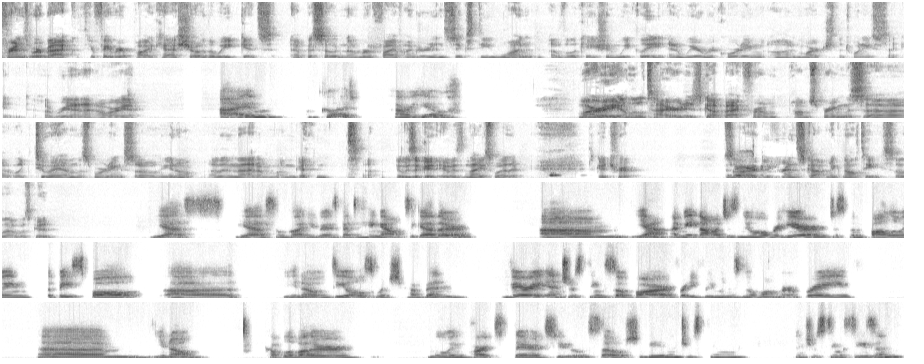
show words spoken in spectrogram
All right, hello friends. We're back with your favorite podcast show of the week. It's episode number 561 of Location Weekly, and we are recording on March the 22nd. Uh, Brianna, how are you? I'm good. How are you? I'm all right. I'm a little tired. I just got back from Palm Springs uh, like 2 a.m. this morning, so you know, other than that, I'm I'm good. So it was a good, it was nice weather. It's a good trip. Saw our good friend Scott McNulty, so that was good. Yes, yes. I'm glad you guys got to hang out together. Um, yeah, I mean, not much is new over here. Just been following the baseball, uh, you know, deals, which have been very interesting so far. Freddie Freeman is no longer a Brave. Um, you know, a couple of other moving parts there too. So should be an interesting, interesting season.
